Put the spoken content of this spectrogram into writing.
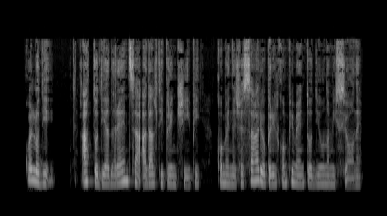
quello di atto di aderenza ad alti principi, come necessario per il compimento di una missione.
